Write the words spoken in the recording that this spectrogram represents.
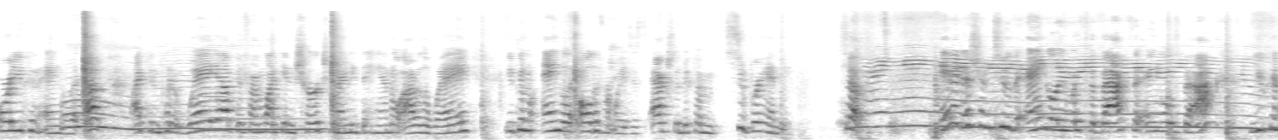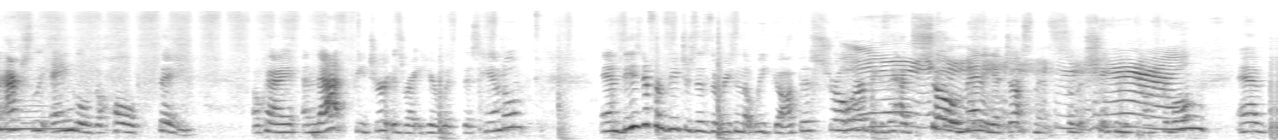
or you can angle it up. I can put it way up if I'm like in church and I need the handle out of the way. You can angle it all different ways. It's actually become super handy. So, in addition to the angling with the back that angles back, you can actually angle the whole thing. Okay, and that feature is right here with this handle. And these different features is the reason that we got this stroller because it had so many adjustments so that she can be comfortable. And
